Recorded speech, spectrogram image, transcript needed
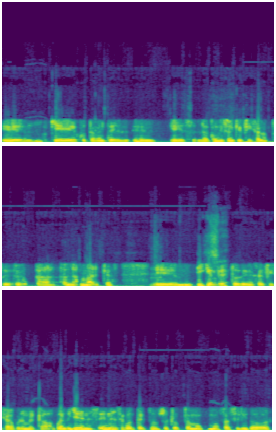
eh, que justamente el, el, es la comisión que fija los precios a, a las marcas eh, y que el sí. resto debe ser fijado por el mercado. Bueno, y en ese, en ese contexto nosotros estamos como facilitador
